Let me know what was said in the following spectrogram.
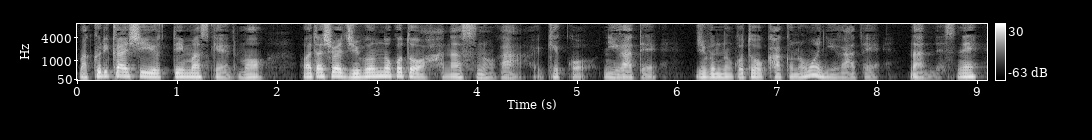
まあ、繰り返し言っていますけれども、私は自分のことを話すのが結構苦手。自分のことを書くのも苦手なんですね。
